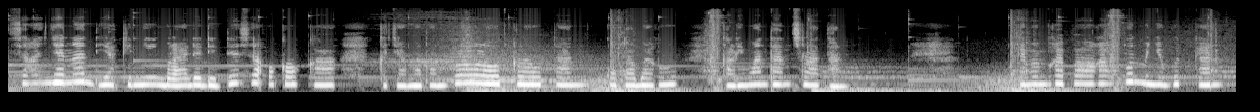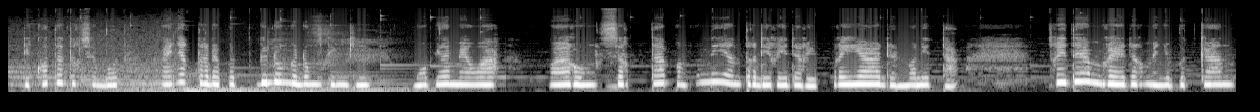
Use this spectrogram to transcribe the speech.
Saranjana diyakini berada di Desa Oka-Oka, Kecamatan Pulau Laut Kelautan, Kota Baru, Kalimantan Selatan. Dan beberapa orang pun menyebutkan di kota tersebut banyak terdapat gedung-gedung tinggi, mobil mewah, warung, serta penghuni yang terdiri dari pria dan wanita. Cerita yang beredar menyebutkan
